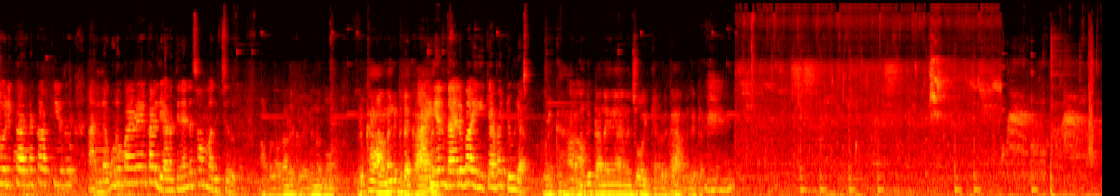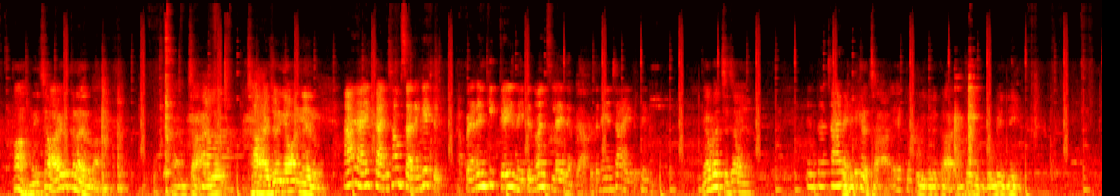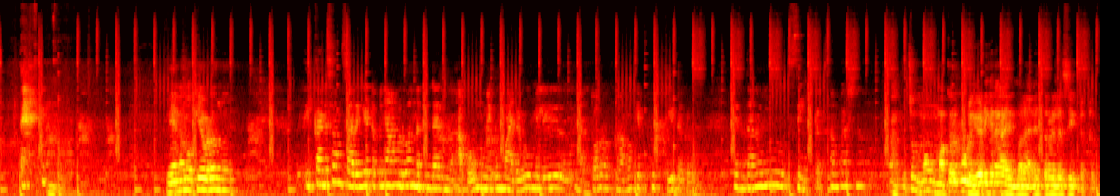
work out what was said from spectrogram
ജോലിക്കാരനൊക്കെ ആക്കിയത്. നല്ല കുടുംബമാണ് ഞാൻ കല്യാണത്തിന് എന്നെ സമ്മതിച്ചത്. അവളോട് അടുക്കളയിലുണ്ടെന്ന് ഒരു കാരണം കിട്ടട്ടെ? അതിന് കാരണം എന്തായാലും വൈകിക്കാൻ പറ്റൂല. ഒരു കാരണം കിട്ടാണ്ടെങ്കിൽ ഞാൻ ചോദിക്കാം ഒരു കാരണം കിട്ടട്ടെ? ആ നീ ചായ എടുക്കണായിരുന്നാ? ചായ ചായ ചോദിക്കാൻ വന്നായിരുന്നു ആ ഞാൻ ഇക്കാന്റെ സംസാരം കേട്ട്. അപ്പോഴാണ് എനിക്ക് ഇക്ക എഴുന്നേറ്റെന്ന് മനസ്സിലായത്. അപ്പൊ അപ്പൊ തന്നെ ഞാൻ ചായ എടുത്തിരുന്നു. ഞാൻ വെച്ച ചായ? എന്താ ചായ? എനിക്ക് ചായയൊക്കെ കുടിക്കൊരു കാര്യം ചോദിക്കുള്ളൂ ഇനി നീ എന്നെ നോക്കി എവിടെ വന്ന് ഇക്കാന്റെ സംസാരം കേട്ടപ്പോ ഞാൻ അങ്ങോട്ട് വന്നിട്ടുണ്ടായിരുന്നു. അപ്പൊ ഉമ്മ ഉമ്മാന്റെ റൂമിൽ ഞാൻ തുറക്കാൻ നോക്കിയപ്പോ കുത്തിയിട്ടേക്കണം അത് ചുമ്മാ ഉമ്മക്കൊരു ഗുളിക അടിക്കുന്ന കാര്യം പറയാൻ ഇത്ര വലിയ സീക്രട്ട്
